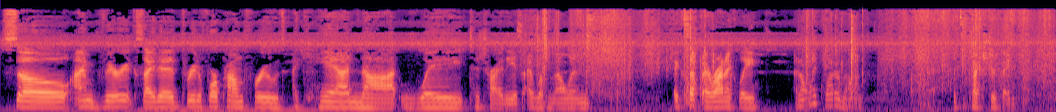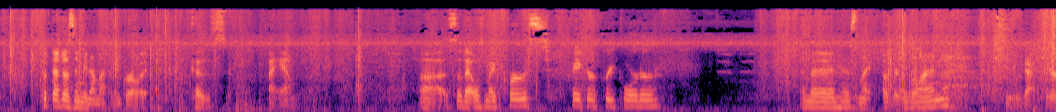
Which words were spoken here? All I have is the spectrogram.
So I'm very excited. Three to four pound fruits. I cannot wait to try these. I love melons. Except ironically, I don't like watermelon. It's a texture thing. But that doesn't mean I'm not going to grow it. Because I am. Uh, so that was my first Baker Creek order. And then here's my other one. Let's see what we got here.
